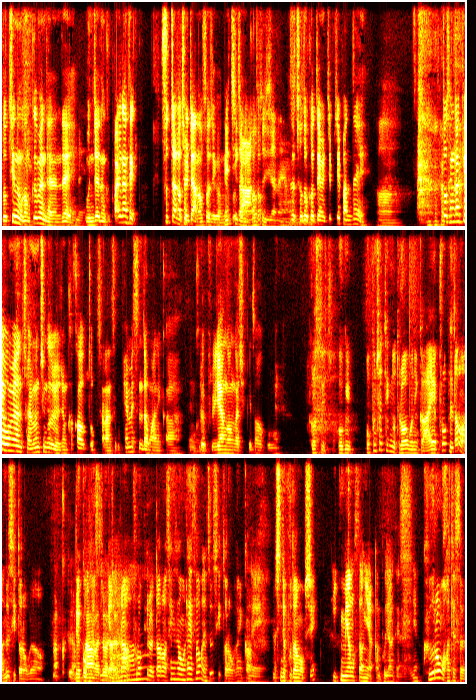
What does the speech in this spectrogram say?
noti는 우선 끄면 되는데 네. 문제는 그 빨간색 숫자가 절대 안 없어지거든요. badge가 안 noti는 꺼도. 없어지잖아요. 그래서 저도 그것 때문에 찝찝한데 아, 또 생각해보면 젊은 친구들 요즘 카카오톡 잘 안 쓰고 페메 쓴다고 하니까 그래 분리한 건가 싶기도 하고 그럴 수 있죠. 거기 오픈 채팅도 들어가 보니까 아예 프로필 따로 만들 수 있더라고요. 아 그래요? 내거 아, 그냥 맞아, 쓰는 게 맞아. 아니라 아. 프로필을 따로 생성을 해서 그냥 쓸 수 있더라고요. 그러니까 네. 진짜 부담 없이 익명성이 약간 보장되는군요. 그런 것 같았어요.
